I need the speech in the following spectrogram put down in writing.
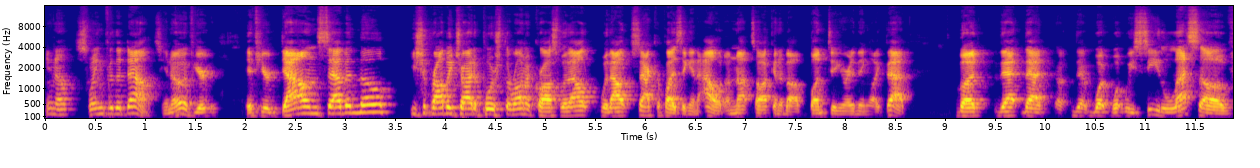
you know, swing for the downs. You know, if you're if you're down seven though, you should probably try to push the run across without without sacrificing an out. I'm not talking about bunting or anything like that. But that that, uh, that what what we see less of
